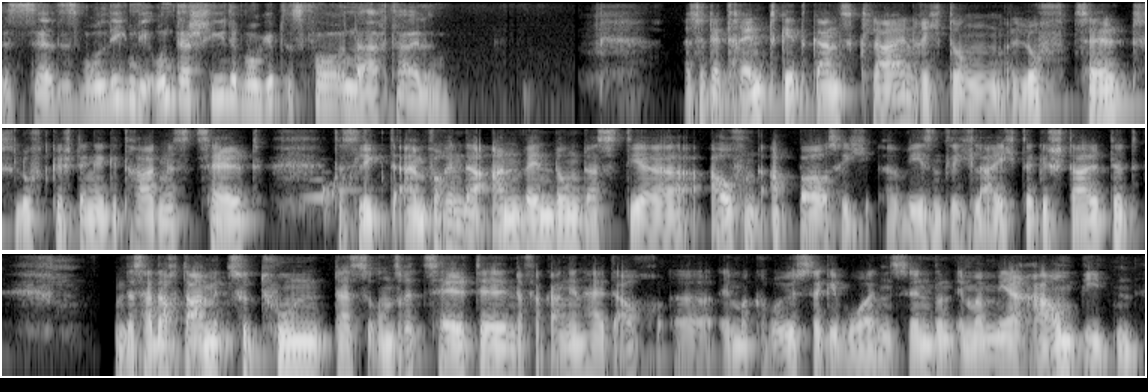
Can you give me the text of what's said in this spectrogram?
des Zeltes. Wo liegen die Unterschiede? Wo gibt es Vor- und Nachteile? Also der Trend geht ganz klar in Richtung Luftzelt, Luftgestänge getragenes Zelt. Das liegt einfach in der Anwendung, dass der Auf- und Abbau sich äh, wesentlich leichter gestaltet. Und das hat auch damit zu tun, dass unsere Zelte in der Vergangenheit auch äh, immer größer geworden sind und immer mehr Raum bieten.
